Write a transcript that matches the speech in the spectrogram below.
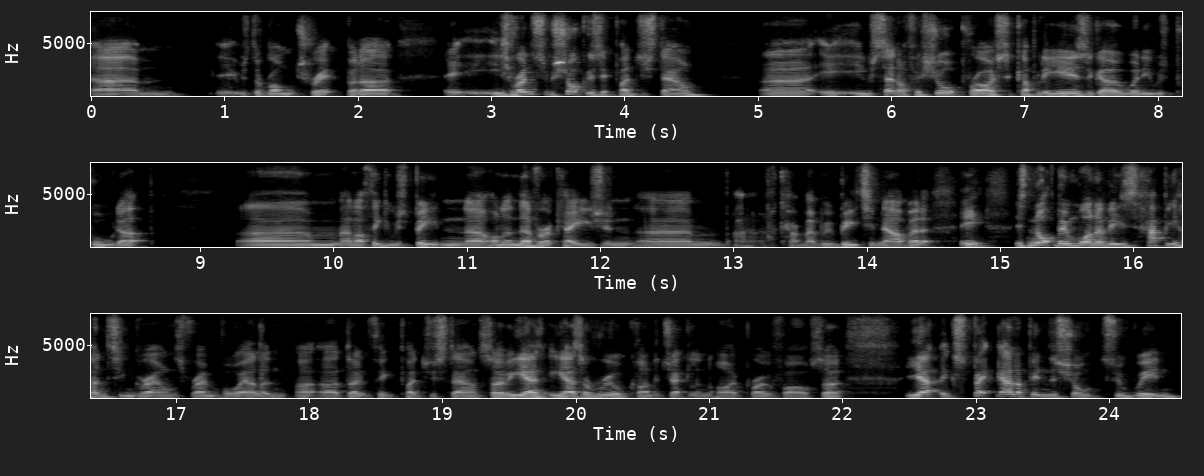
um, it was the wrong trip. But uh, he's run some shockers at Punchestown. Uh, he, he was set off a short price a couple of years ago when he was pulled up. Um, and I think he was beaten uh, on another occasion. Um, I can't remember who beat him now, but it, it's not been one of his happy hunting grounds for Envoy Allen. I, I don't think Punchestown. So he has he has a real kind of Jekyll and Hyde profile. So yeah, expect Galopin Des Champs to win,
